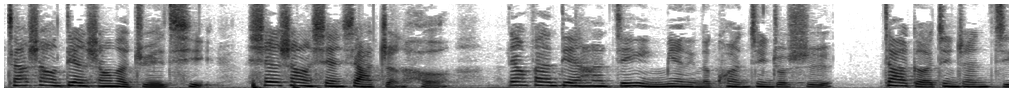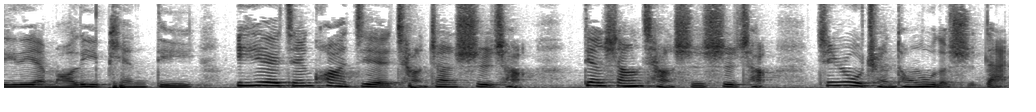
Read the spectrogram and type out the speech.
加上电商的崛起，线上线下整合，量贩店它经营面临的困境就是价格竞争激烈，毛利偏低，异业间跨界抢占市场，电商抢食市场。进入全通路的时代，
